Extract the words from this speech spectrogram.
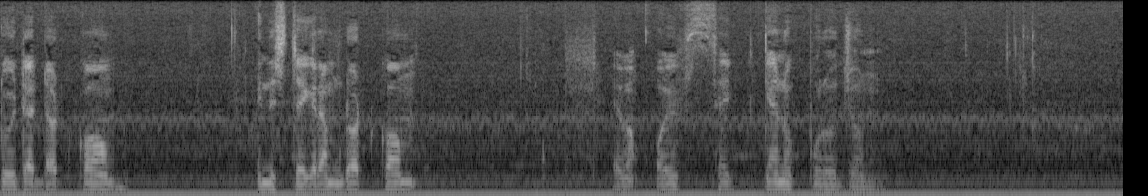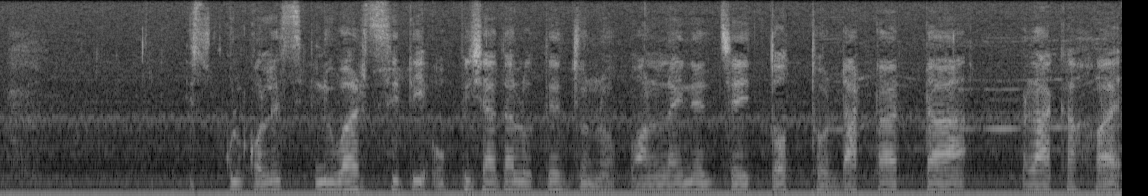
Twitter dot com Instagram dot com এবং ওয়েবসাইট কেন প্রয়োজন? স্কুল, কলেজ, ইউনিভার্সিটি, অফিস আদালতের জন্য অনলাইনের যে তথ্য, ডাটাটা রাখা হয়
